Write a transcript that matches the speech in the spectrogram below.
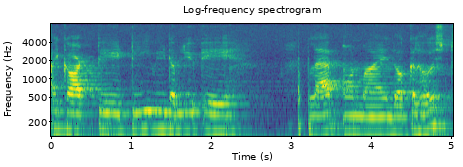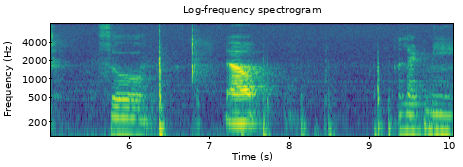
I got the DVWA lab on my local host. So now let me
